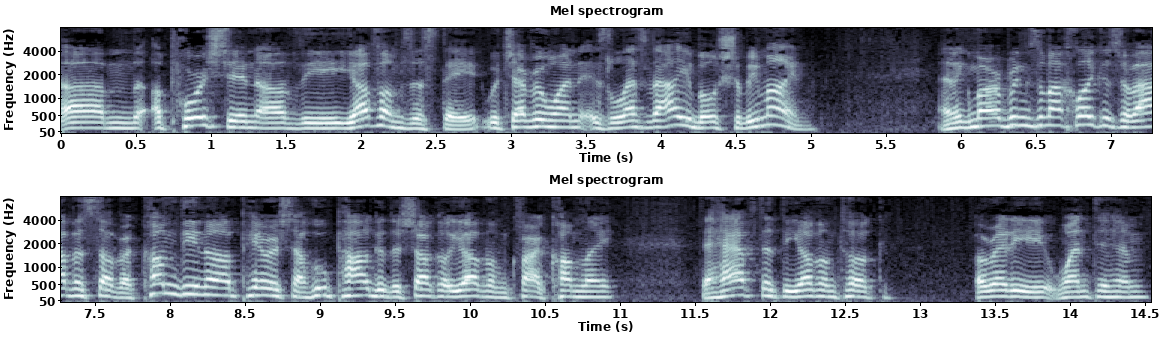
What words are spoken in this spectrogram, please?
um, a portion of the Yavam's estate, whichever one is less valuable, should be mine. And the Gemara brings the machlokes of Abba Savar. Kam dina perish ahu palga the shakal Yavam kfar kamle. The half that the Yavam took already went to him.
